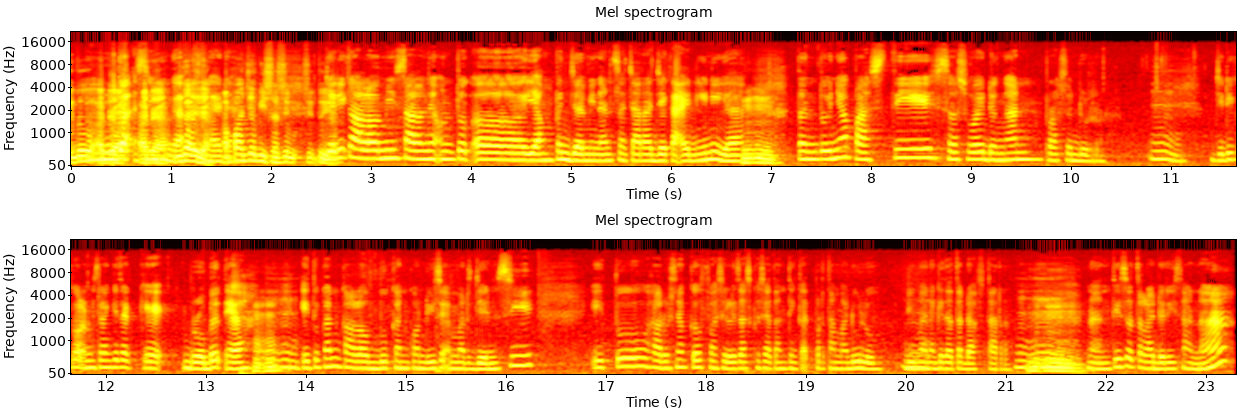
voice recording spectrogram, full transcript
gitu ada Enggak sih, ada enggak, ya? enggak ada. Apa aja bisa sih situ Jadi ya? kalau misalnya untuk eh, yang penjaminan secara JKN ini ya, Mm-mm. tentunya pasti sesuai dengan prosedur. Hmm. Jadi kalau misalnya kita kayak berobat ya, itu kan kalau bukan kondisi emergensi, itu harusnya ke fasilitas kesehatan tingkat pertama dulu di mana kita terdaftar. Mm-mm. Nanti setelah dari sana,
